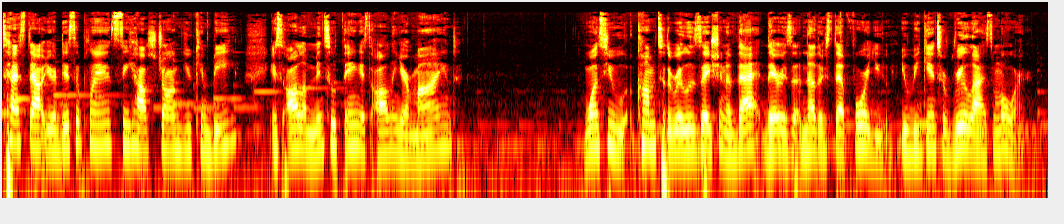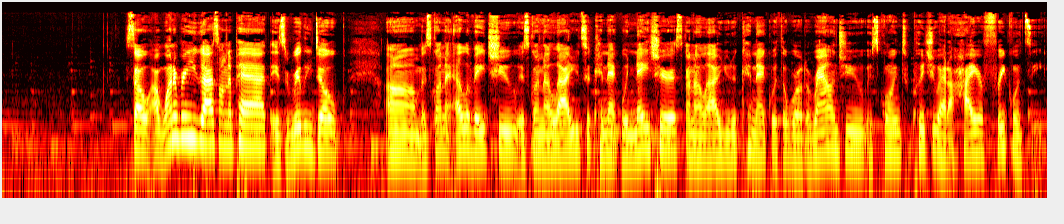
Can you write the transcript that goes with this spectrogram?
test out your discipline, see how strong you can be. It's all a mental thing, it's all in your mind. Once you come to the realization of that, there is another step for you. You begin to realize more. So I want to bring you guys on the path. It's really dope. Um, it's going to elevate you. It's going to allow you to connect with nature. It's going to allow you to connect with the world around you. It's going to put you at a higher frequency.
